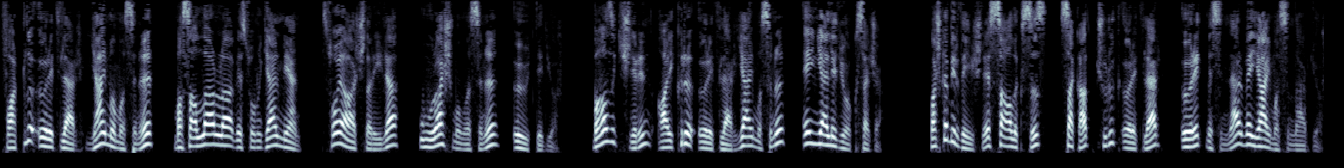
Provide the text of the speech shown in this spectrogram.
farklı öğretiler yaymamasını, masallarla ve sonu gelmeyen soy ağaçlarıyla uğraşmamasını öğütle diyor. Bazı kişilerin aykırı öğretiler yaymasını engelle diyor kısaca. Başka bir deyişle sağlıksız, sakat, çürük öğretiler öğretmesinler ve yaymasınlar diyor.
